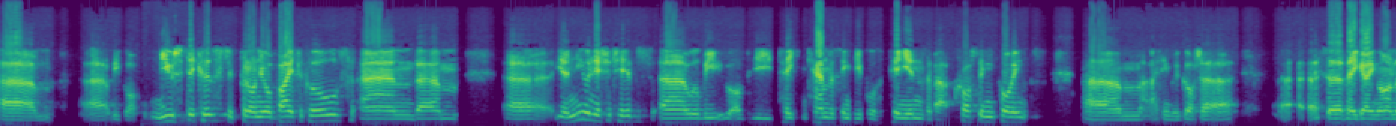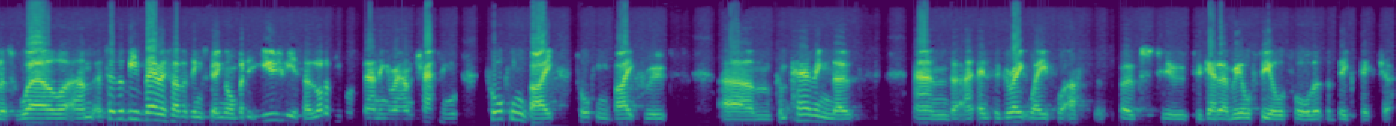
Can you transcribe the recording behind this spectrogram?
um, uh, we've got new stickers to put on your bicycles, and um, uh, you know, new initiatives. Uh, we'll be obviously taking canvassing people's opinions about crossing points. Um, I think we've got a, a survey going on as well. Um, so there'll be various other things going on, but it usually it's a lot of people standing around chatting, talking bikes, talking bike routes, um, comparing notes, and, uh, and, it's a great way for us as Spokes to, to get a real feel for the, the, big picture.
